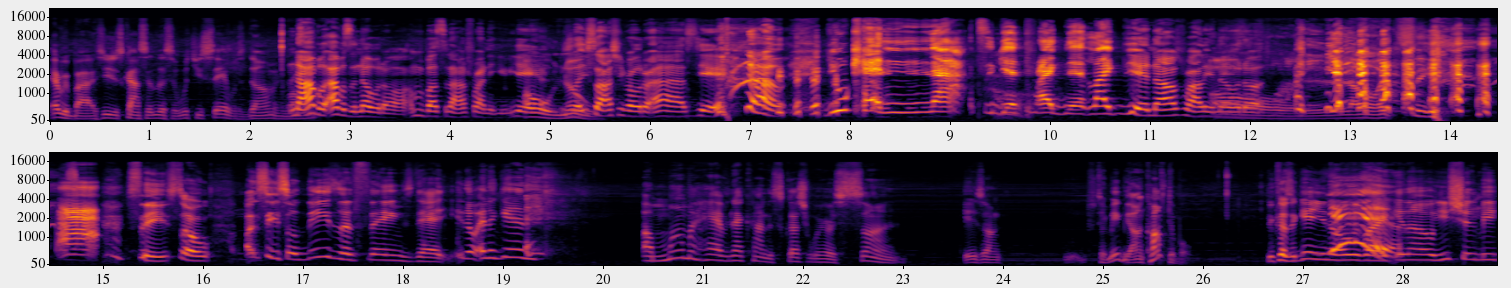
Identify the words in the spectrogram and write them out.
everybody. So you just kind of said, "Listen, what you said was dumb and wrong." No, I was, I was a know-it-all. I'm gonna bust it out in front of you. Yeah. Oh, no! So you saw she rolled her eyes. Yeah. no, you cannot get pregnant like. Yeah. No, I was probably a know-it-all. Oh Lord, see, see, so uh, see, so these are things that you know, and again, a mama having that kind of discussion with her son is un, to me be uncomfortable. Because again, you know, Yeah. like you know, you shouldn't be.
